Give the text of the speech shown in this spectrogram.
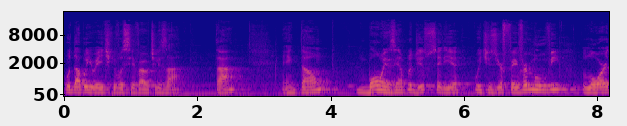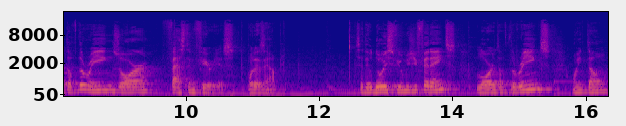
o WH que você vai utilizar, tá? Então, um bom exemplo disso seria Which is your favorite movie? Lord of the Rings or Fast and Furious, por exemplo. Você deu dois filmes diferentes, Lord of the Rings, ou então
